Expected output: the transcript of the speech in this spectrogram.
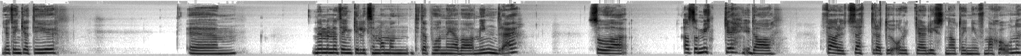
jag tänker att det är ju... ehm, nej, men jag tänker liksom om man tittar på när jag var mindre. Så, alltså mycket idag förutsätter att du orkar lyssna och ta in information.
